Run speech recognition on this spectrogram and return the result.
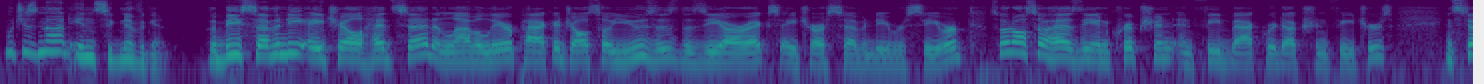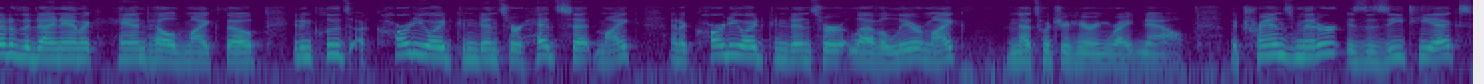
which is not insignificant. The B70 HL headset and lavalier package also uses the ZRX HR70 receiver, so it also has the encryption and feedback reduction features. Instead of the dynamic handheld mic though, it includes a cardioid condenser headset mic and a cardioid condenser lavalier mic, and that's what you're hearing right now. The transmitter is the ZTX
